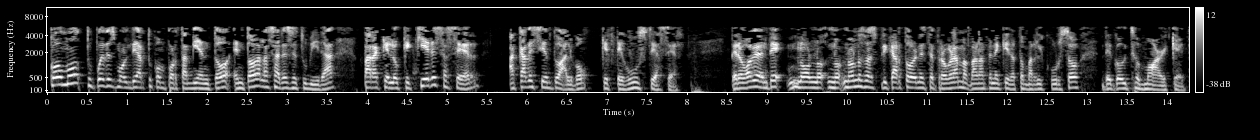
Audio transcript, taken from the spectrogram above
cómo tú puedes moldear tu comportamiento en todas las áreas de tu vida para que lo que quieres hacer acabe siendo algo que te guste hacer. Pero obviamente no, no, no, no nos va a explicar todo en este programa, van a tener que ir a tomar el curso de Go to Market.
